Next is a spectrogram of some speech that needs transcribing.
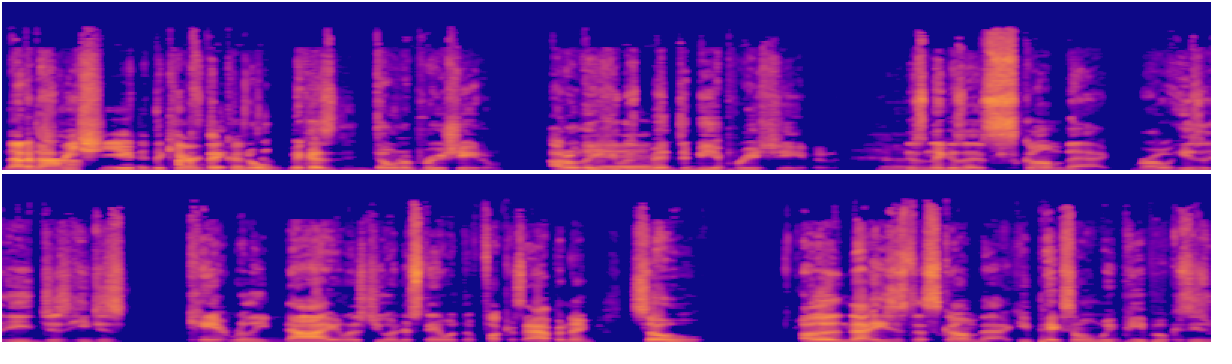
not Nah. appreciated the character think- because nope, because don't appreciate him. I don't think he was meant to be appreciated. This nigga's Mm. a scumbag, bro. He's he just he just can't really die unless you understand what the fuck is happening. So other than that, he's just a scumbag. He picks on weak people because he's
